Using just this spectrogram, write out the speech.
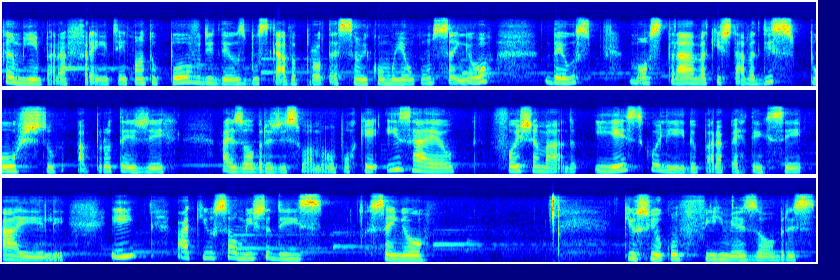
caminhem para a frente. Enquanto o povo de Deus buscava proteção e comunhão com o Senhor, Deus mostrava que estava disposto a proteger as obras de sua mão, porque Israel foi chamado e escolhido para pertencer a ele. E aqui o salmista diz: Senhor, que o Senhor confirme as obras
